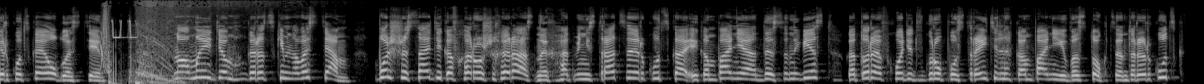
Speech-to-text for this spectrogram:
Иркутской области. Ну а мы идем к городским новостям. Больше садиков хороших и разных. Администрация Иркутска и компания Десинвест, которая входит в группу строительных компаний «Восток-Центр Иркутск»,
